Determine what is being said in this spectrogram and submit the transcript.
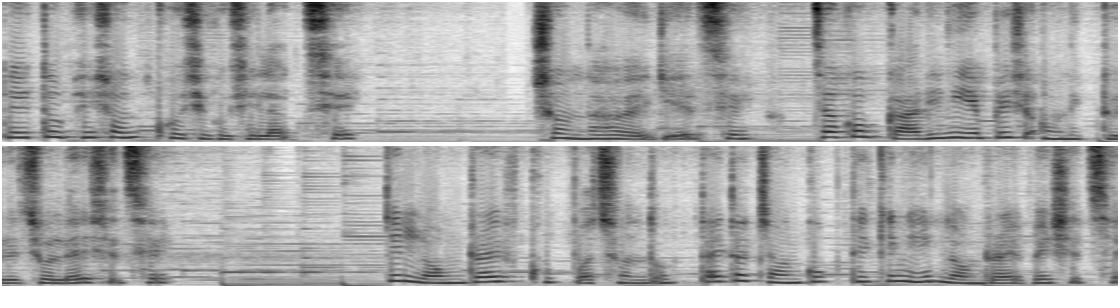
তাই তো ভীষণ খুশি খুশি লাগছে। সন্ধ্যা হয়ে গিয়েছে। জাঙ্কুক গাড়ি নিয়ে বেশ অনেক দূরে চলে এসেছে। তার লং ড্রাইভ খুব পছন্দ, তাই তো জাঙ্কুক থেকে নিয়ে লং ড্রাইভে এসেছে।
